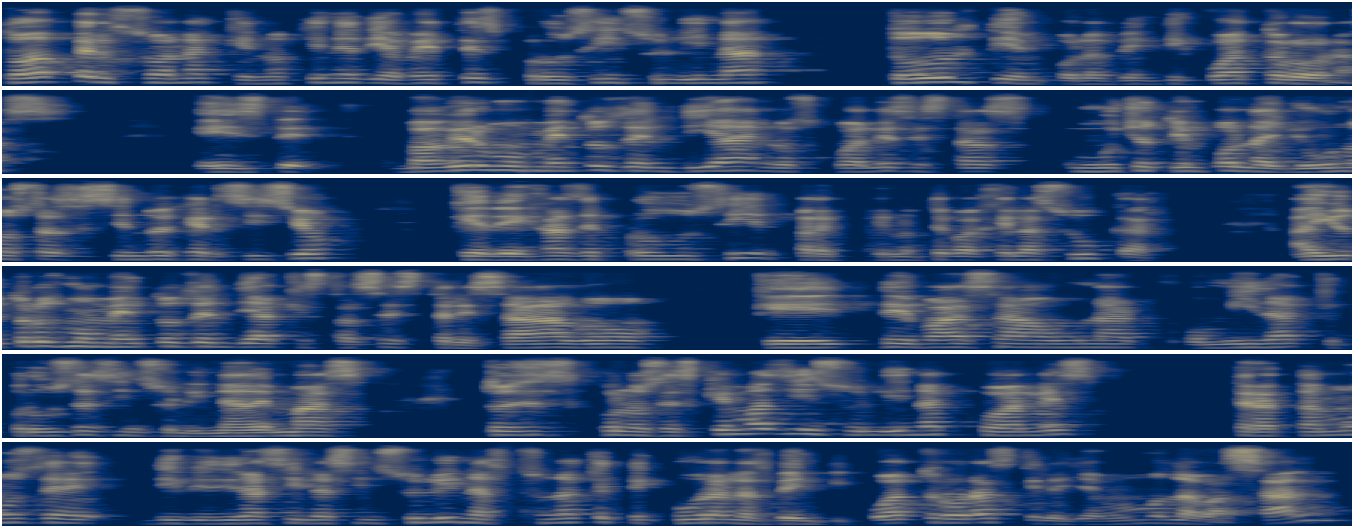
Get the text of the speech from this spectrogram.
toda persona que no tiene diabetes produce insulina todo el tiempo, las 24 horas. Este, va a haber momentos del día en los cuales estás mucho tiempo en ayuno, estás haciendo ejercicio, que dejas de producir para que no te baje el azúcar. Hay otros momentos del día que estás estresado, que te vas a una comida que produces insulina además. Entonces, con los esquemas de insulina actuales, tratamos de dividir así las insulinas. Una que te cubra las 24 horas, que le llamamos la basal,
